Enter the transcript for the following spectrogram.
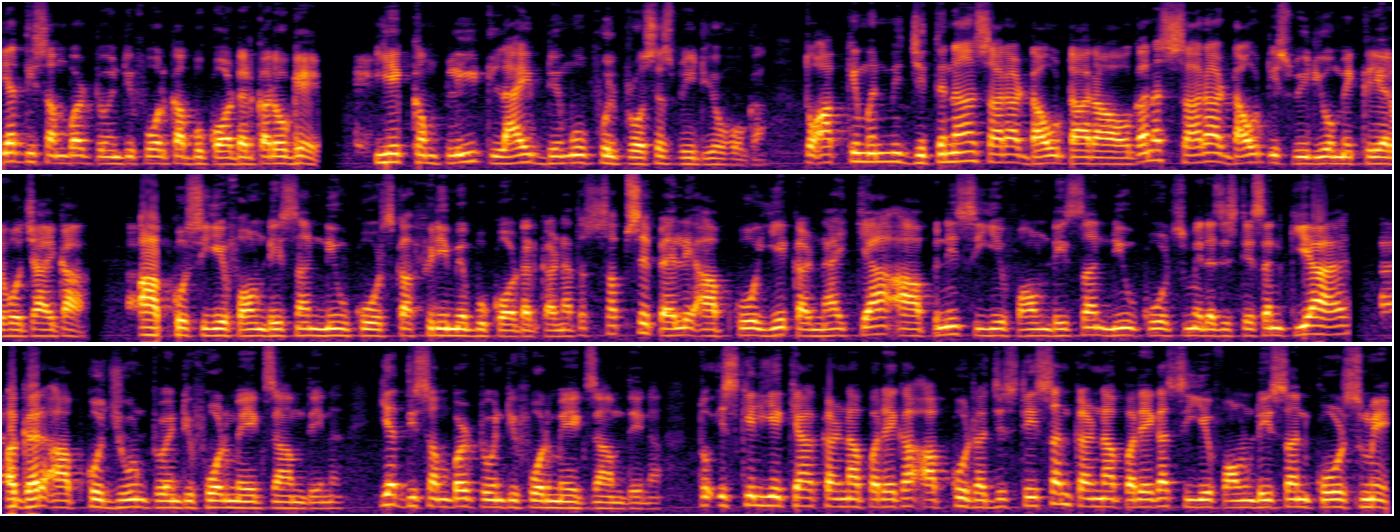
या दिसंबर ट्वेंटी का बुक ऑर्डर करोगे। ये complete live demo full process video होगा। तो आपके मन में जितना सारा डाउट आ रहा होगा ना, सारा डाउट इस वीडियो में क्लियर हो जाएगा। आपको सीए फाउंडेशन न्यू कोर्स का फ्री में बुक ऑर्डर करना है। तो सबसे पहले आपको ये करना है, क्या आपने सीए फाउंडेशन न्यू कोर्स में रजिस्ट्रेशन किया है? अगर आपको जून 24 में एग्ज़ाम देना या दिसंबर 24 में एग्ज़ाम देना तो इसके लिए क्या करना पड़ेगा? आपको रजिस्ट्रेशन करना पड़ेगा सीए फाउंडेशन कोर्स में।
